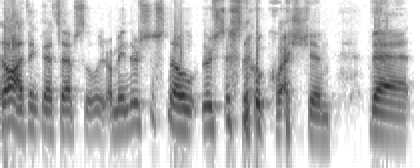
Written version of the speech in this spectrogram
No, I think that's absolutely. I mean, there's just no there's just no question that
